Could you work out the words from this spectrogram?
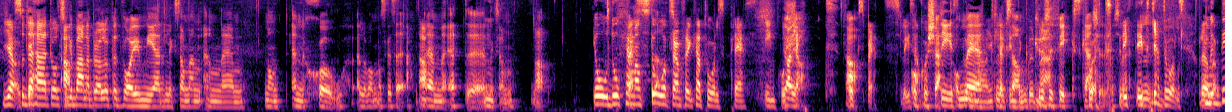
Ja, så okej. det här Dolce Ja. Gabbana-bröllopet var ju mer liksom en, en, em, någon, en show, eller vad man ska säga. En, ett, eh, liksom, ja. Jo, då kan man stå liksom. framför en katolsk präst i en Ja, korsett ja. Ja. och spets. Liksom. Och korsett, Det och med ett, liksom, krucifix kanske, ett sådär. riktigt Mm. katolskt bröllop, Men det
